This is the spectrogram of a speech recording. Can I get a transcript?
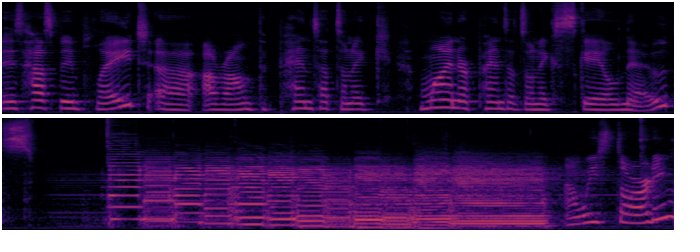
Is, has been played uh, around the pentatonic, minor pentatonic scale notes. And we're starting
